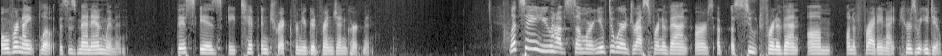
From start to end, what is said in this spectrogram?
overnight bloat, this is men and women, this is a tip and trick from your good friend Jen Kirkman. Let's say you have somewhere, you have to wear a dress for an event or a, a suit for an event um, on a Friday night. Here's what you do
